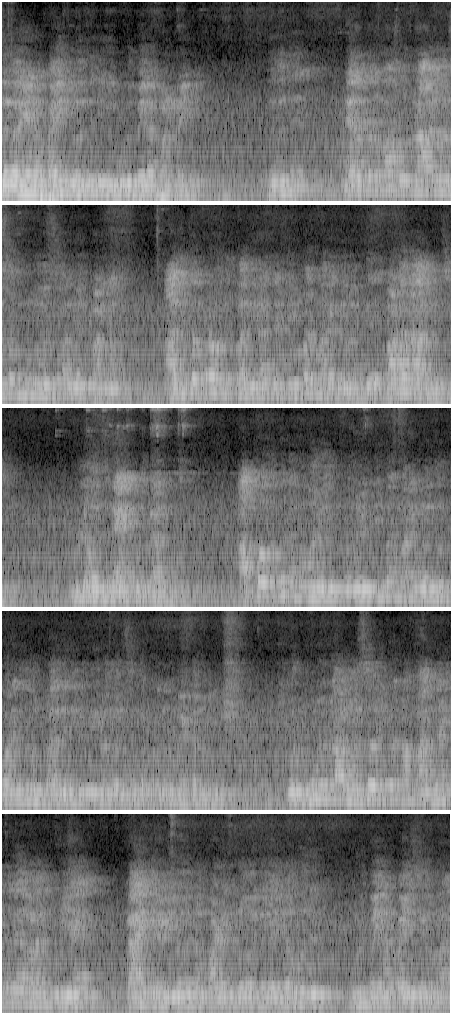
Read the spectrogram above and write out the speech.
இந்த மாதிரியான பயிர்கள் வந்து நீங்கள் ஊடு பயிராக பண்ணுறீங்க இது வந்து நிரந்தரமாக ஒரு நாலு வருஷம் மூணு வருஷம் அந்த மாதிரி பண்ணலாம். அதுக்கப்புறம் வந்து பார்த்தீங்கன்னா இந்த டிம்பர் மரங்கள் வந்து வளர ஆரம்பிச்சு உள்ளே வந்து நேர் கொடுக்க ஆரம்பிச்சு அப்போ வந்து நம்ம ஒரு ஒரு டிம்பர் மரங்கள் வந்து குறைஞ்சது ஒரு பதினஞ்சு இருபது வருஷத்துக்கு அப்புறம் நம்ம வெட்ட முடியும். ஒரு மூணு நாலு வருஷம் வரைக்கும் நம்ம அந்த இடத்துல வளரக்கூடிய காய்கறியோ இல்லை பழங்களோ இல்லை ஏதோ ஒரு ஊடு பயிராக பயிர் செய்யணும்னா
